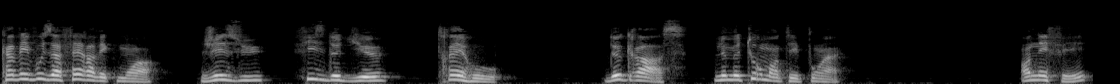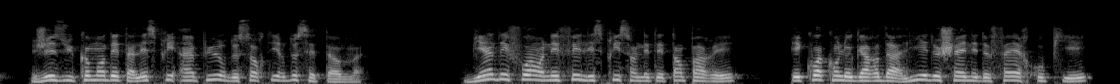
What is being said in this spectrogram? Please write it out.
Qu'avez-vous à faire avec moi, Jésus, Fils de Dieu, très haut? De grâce, ne me tourmentez point. En effet, Jésus commandait à l'esprit impur de sortir de cet homme. Bien des fois en effet l'esprit s'en était emparé, et quoiqu'on le gardât lié de chaînes et de fer aux pieds,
